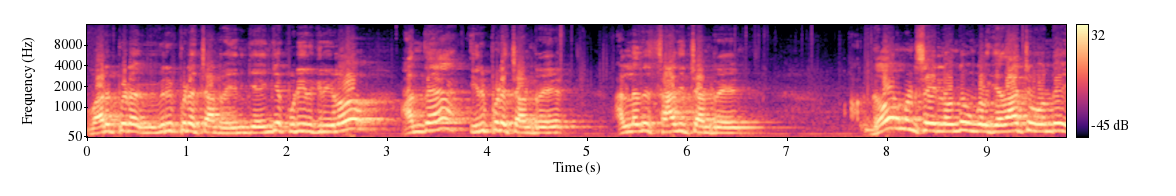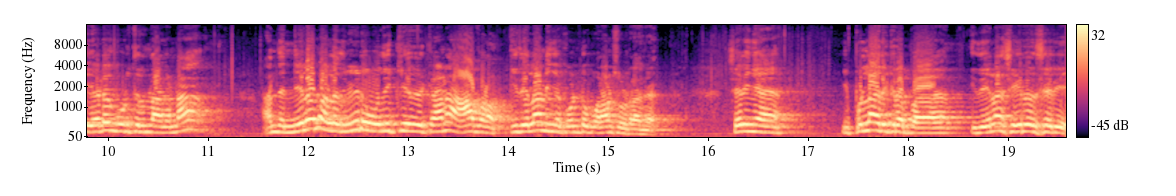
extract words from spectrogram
வறுப்பிட விருப்பிடச் சான்று இங்கே எங்கே குடியிருக்கிறீர்களோ அந்த இருப்பிடச் சான்று அல்லது சாதிச் சான்று கவர்மெண்ட் சைடில் வந்து உங்களுக்கு ஏதாச்சும் வந்து இடம் கொடுத்துருந்தாங்கன்னா அந்த நிலம் அல்லது வீடு ஒதுக்கியதுக்கான ஆவணம் இதெல்லாம் நீங்கள் கொண்டு போகலான்னு சொல்கிறாங்க சரிங்க. இப்படிலாம் இருக்கிறப்ப இதையெல்லாம் செய்கிறது சரி.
